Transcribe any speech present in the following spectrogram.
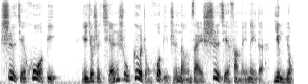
世界货币，也就是前述各种货币职能在世界范围内的应用。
